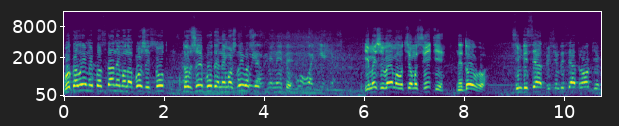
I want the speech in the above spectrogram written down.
Бо коли ми постанемо на Божий суд, то вже буде неможливо щось змінити. І ми живемо у цьому світі недовго. 70-80 років,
